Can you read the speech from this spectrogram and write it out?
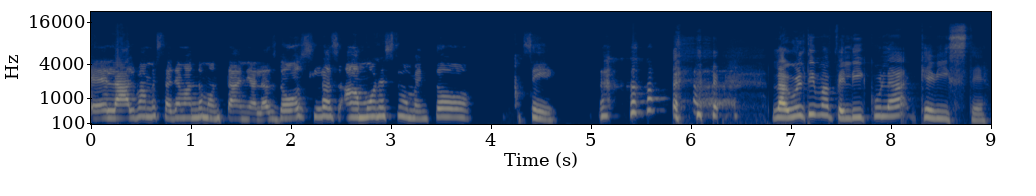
el alma me está llamando montaña. Las dos las amo en este momento, sí. La última película que viste.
